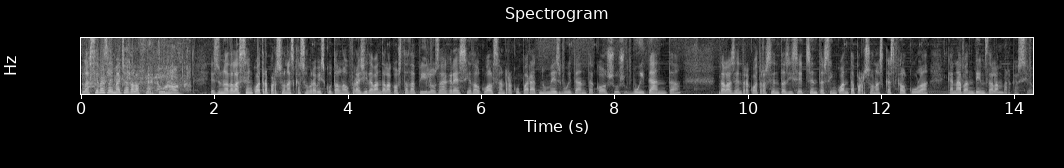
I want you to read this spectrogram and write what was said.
La seva és la imatge de la fortuna. és una de les 104 persones que ha sobreviscut al naufragi davant de la costa de Pilos, a Grècia, del qual s'han recuperat només 80 cossos, 80 de les entre 400 i 750 persones que es calcula que anaven dins de l'embarcació.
